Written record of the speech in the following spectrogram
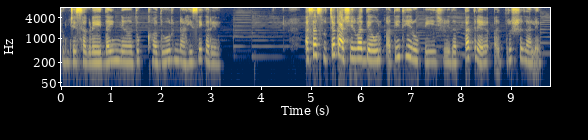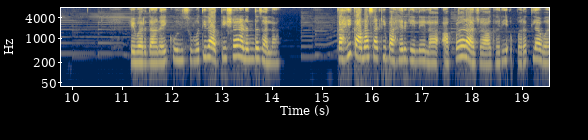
तुमचे सगळे दैन्य दुःख दूर नाहीसे करेल. असा सूचक आशीर्वाद देऊन अतिथी रूपी श्री दत्तात्रेय अदृश्य झाले. हे वरदान ऐकून सुमतीला अतिशय आनंद झाला. काही कामासाठी बाहेर गेलेला आपळ राजा घरी परतल्यावर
